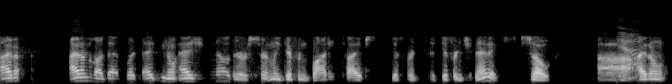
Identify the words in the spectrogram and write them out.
I don't, I don't know about that, but uh, you know, as you know, there are certainly different body types, different uh, different genetics. So uh, yeah. I don't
